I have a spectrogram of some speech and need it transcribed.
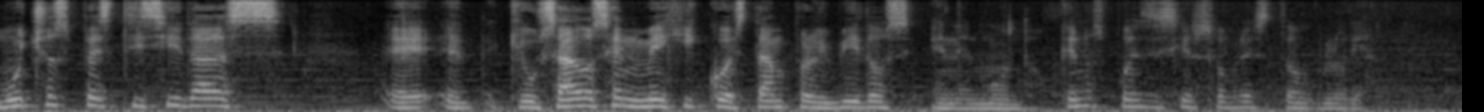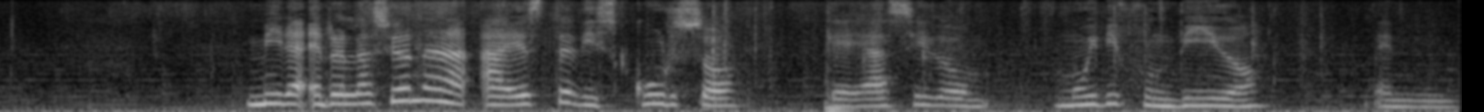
Muchos pesticidas eh, que usados en México están prohibidos en el mundo. ¿Qué nos puedes decir sobre esto, Gloria? Mira, en relación a, a este discurso que ha sido muy difundido en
